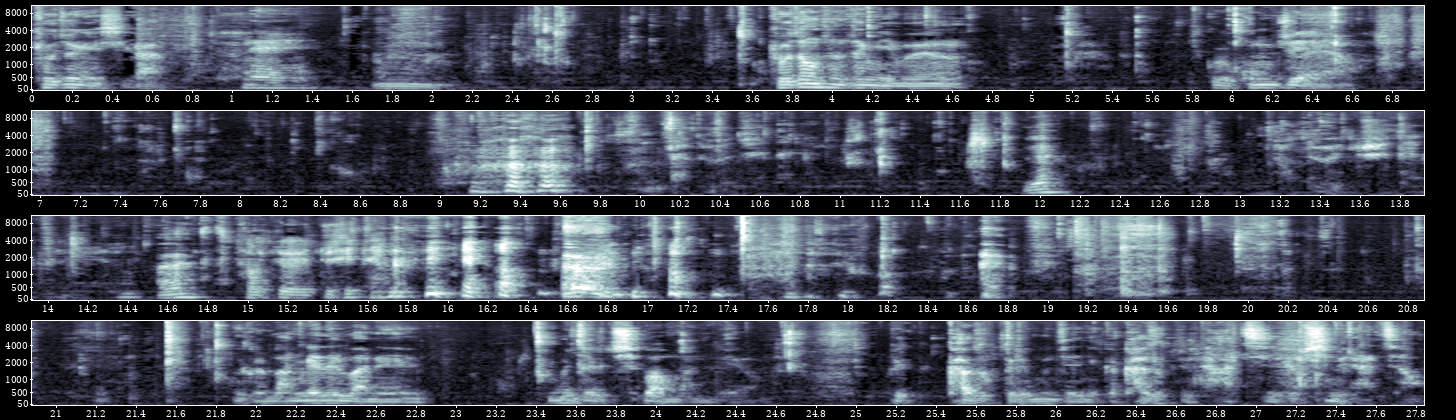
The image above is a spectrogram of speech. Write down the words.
교정의 시간. 네. 음. 교정 선생님은 그 공주예요. 예? 에? 저도 12시 퇴근이에요. 이걸 막내들만의 문제로 치부하면 안 돼요. 그 가족들의 문제니까 가족들이 다 같이 열심히 하죠.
